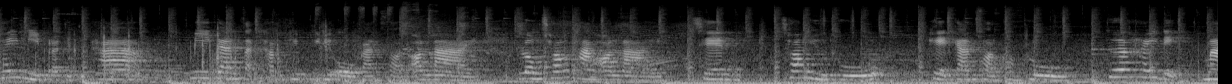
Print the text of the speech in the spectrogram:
ให้มีประสิทธิภาพ มีการจัดทำคลิปวิดีโอการสอนออนไลน์ ลงช่องทางออนไลน์ เช่น ช่อง YouTube เพจการสอนของครู เพื่อให้เด็กมา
